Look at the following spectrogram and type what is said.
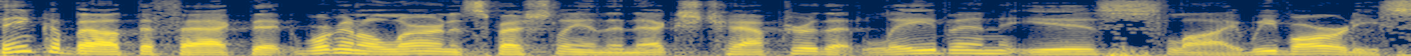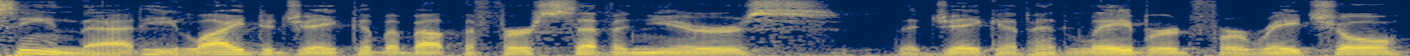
Think about the fact that we're going to learn, especially in the next chapter, that Laban is sly. We've already seen that. He lied to Jacob about the first seven years that Jacob had labored for Rachel.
